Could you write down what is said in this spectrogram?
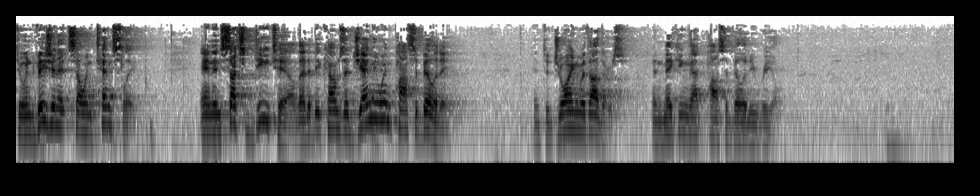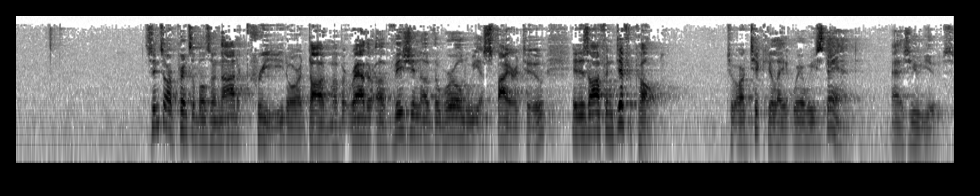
To envision it so intensely and in such detail that it becomes a genuine possibility, and to join with others in making that possibility real. Since our principles are not a creed or a dogma, but rather a vision of the world we aspire to, it is often difficult to articulate where we stand as UUs.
